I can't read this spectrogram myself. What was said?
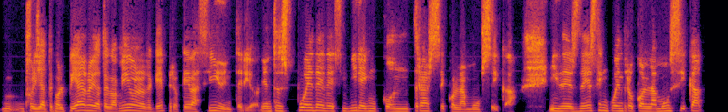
mm, pues ya tengo el piano, ya tengo amigos, no sé qué, pero qué vacío interior. Y entonces puede decidir encontrarse con la música y desde ese encuentro con la música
